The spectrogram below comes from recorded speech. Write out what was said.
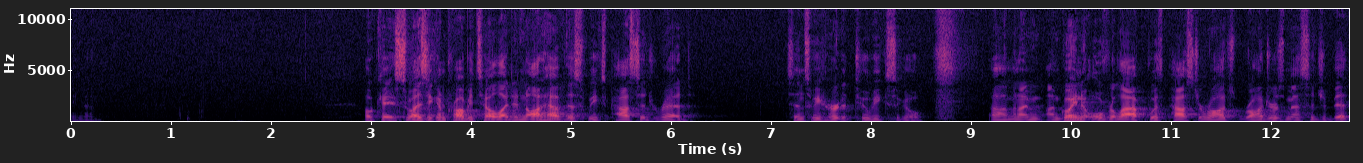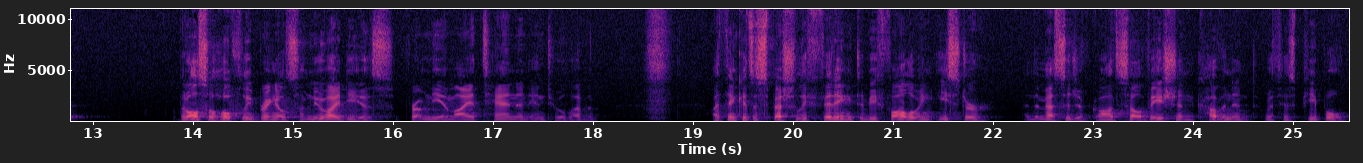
amen. Okay, so as you can probably tell, I did not have this week's passage read since we heard it two weeks ago. Um, and I'm, I'm going to overlap with Pastor Roger's message a bit, but also hopefully bring out some new ideas from Nehemiah 10 and into 11. I think it's especially fitting to be following Easter and the message of God's salvation covenant with his people,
